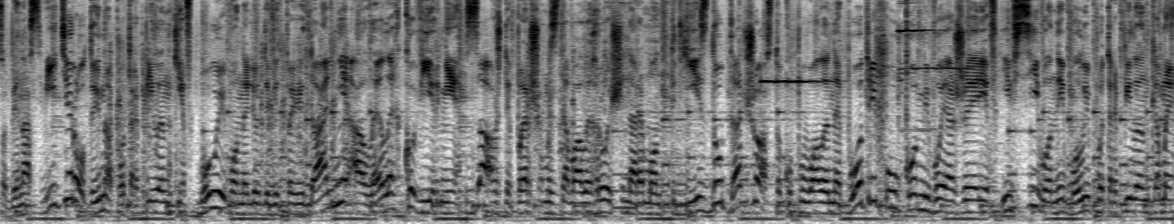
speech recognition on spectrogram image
Собі на світі родина потерпіленків. Були вони люди відповідальні, але легковірні. Завжди першими здавали гроші на ремонт під'їзду та часто купували непотріб у комі вояжерів. І всі вони були потерпіленками,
